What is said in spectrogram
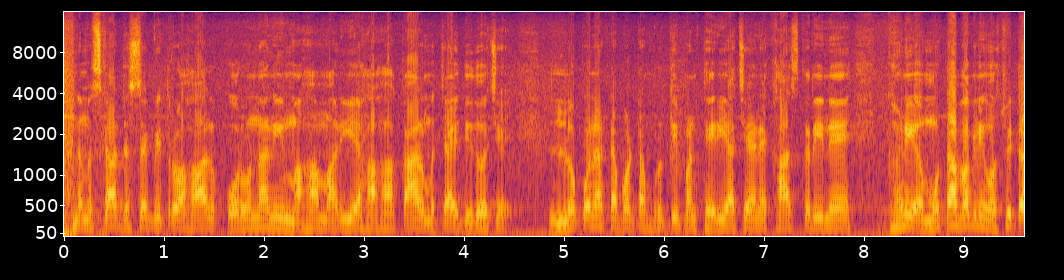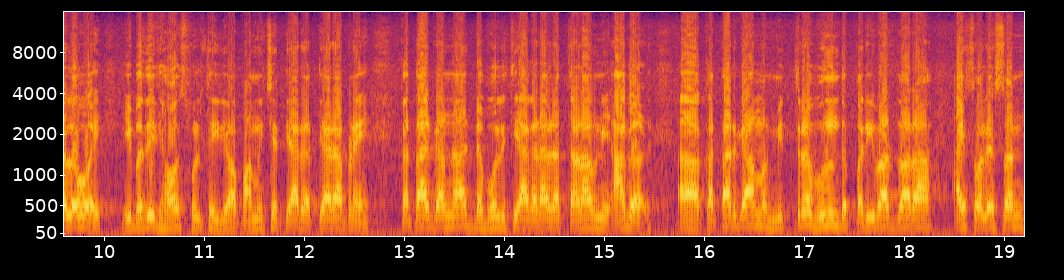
નમસ્કાર દર્શક મિત્રો, હાલ કોરોનાની મહામારીએ હાહાકાર મચાવી દીધો છે. લોકોના ટપોટપ મૃત્યુ પણ થઈ રહ્યા છે અને ખાસ કરીને ઘણી મોટાભાગની હોસ્પિટલો હોય એ બધી જ હાઉસફુલ થઈ જવા પામી છે. ત્યારે અત્યારે આપણે કતાર ગામના ડભોલીથી આગળ આવેલા તળાવની આગળ કતાર ગામ મિત્ર વૃંદ પરિવાર દ્વારા આઇસોલેશન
